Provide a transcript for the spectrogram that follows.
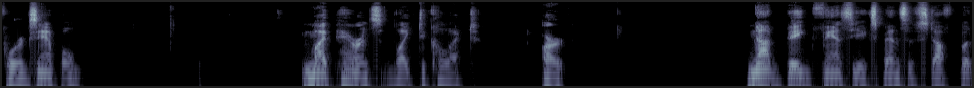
For example, my parents like to collect art. Not big, fancy, expensive stuff, but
